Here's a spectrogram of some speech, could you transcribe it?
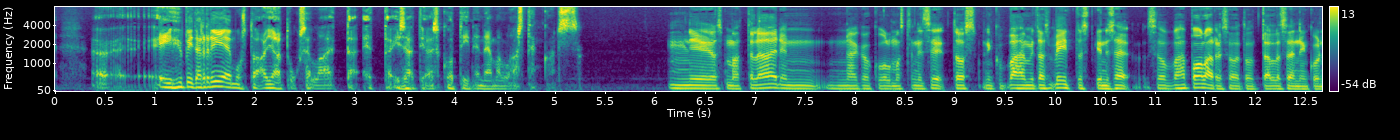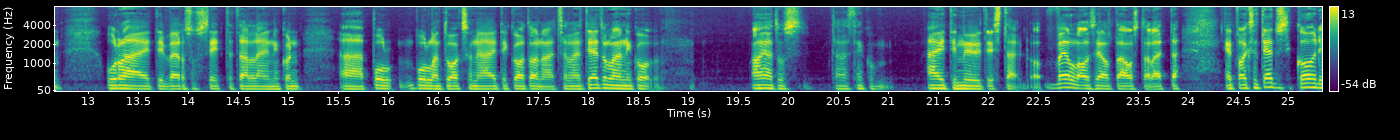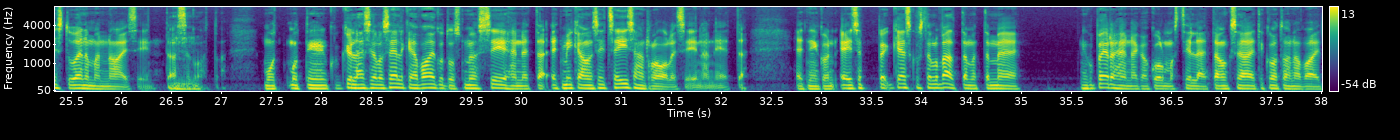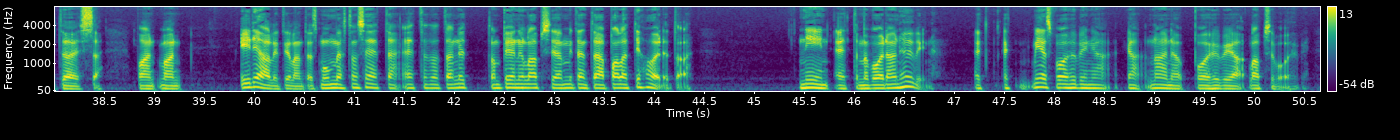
äh, ei hypitä riemusta ajatuksella, että, että isät jäisi kotiin enemmän lasten kanssa. Niin, jos mä ajattelen äidin näkökulmasta, niin se tos, niin vähän mitä viittasitkin, niin se, se on vähän polarisoitunut tällaiseen niin kuin uraäiti versus sitten tällainen niin kuin, ää, pull, pullan tuoksunen äiti kotona. Että sellainen tietynlainen niin kuin, ajatus tällaista niin kuin äitimyytistä velloo siellä taustalla, että, että vaikka se tietysti kohdistuu enemmän naisiin tässä mm. kohtaa, mutta mut niin kyllähän siellä on selkeä vaikutus myös siihen, että, että mikä on sitten se isän rooli siinä, niin että, että niin kuin, ei se keskustelu välttämättä mene niin kuin perheen näkökulmasta sille, että onko se äiti kotona vai töissä, vaan, vaan ideaalitilanteessa mun mielestä on se, että, että tota, nyt on pieni lapsi ja miten tämä paletti hoidetaan niin, että me voidaan hyvin – et, et mies voi hyvin ja, ja nainen voi hyvin ja lapsi voi hyvin.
